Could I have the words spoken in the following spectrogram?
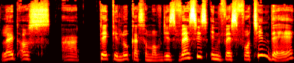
Let us uh, take a look at some of these verses. In verse 14, there,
